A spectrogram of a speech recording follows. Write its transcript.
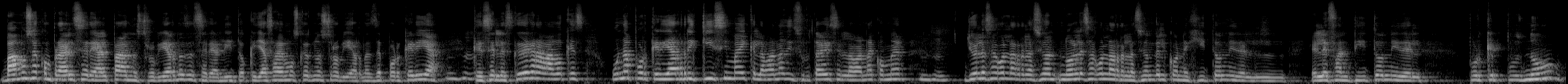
vamos a comprar el cereal para nuestro viernes de cerealito, que ya sabemos que es nuestro viernes de porquería, que se les quede grabado que es una porquería riquísima y que la van a disfrutar y se la van a comer. Yo les hago la relación, no les hago la relación del conejito, ni del elefantito, ni del... Porque pues no.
